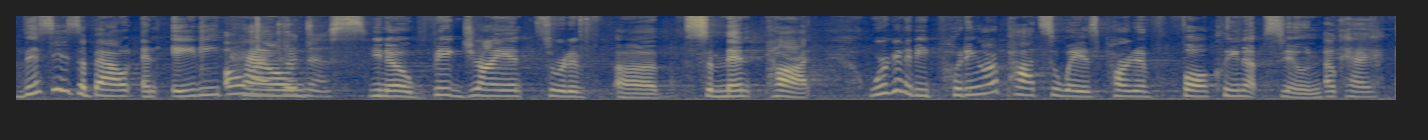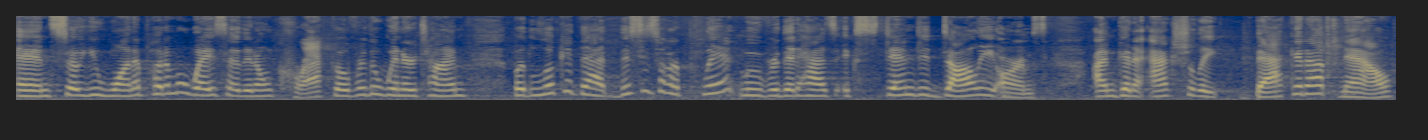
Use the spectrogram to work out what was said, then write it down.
This is about an 80 Oh, my goodness. you know, big giant sort of uh, cement pot. We're going to be putting our pots away as part of fall cleanup soon. Okay. And so you want to put them away so they don't crack over the winter time. But look at that. This is our plant mover that has extended dolly arms. I'm going to actually back it up now,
